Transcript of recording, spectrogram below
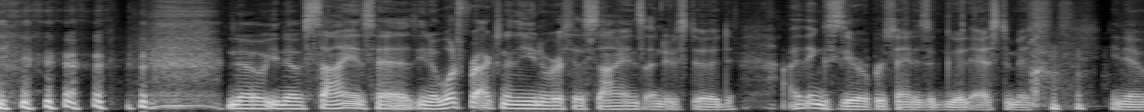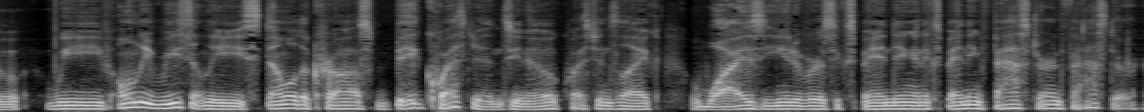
no, you know, science has you know what fraction of the universe has science understood? I think zero percent is a good estimate. you know, we've only recently stumbled across big questions, you know, questions like why is the universe expanding and expanding faster and faster?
